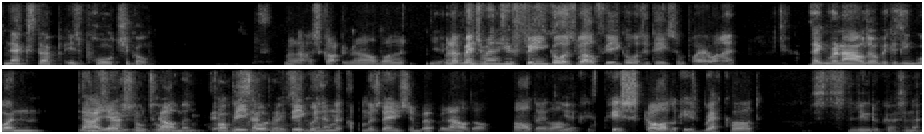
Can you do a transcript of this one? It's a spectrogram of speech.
next up is Portugal. Man, it's got to be Ronaldo, isn't it? Yeah, Yeah. Mention mention you Figo as well. Figo was a decent player, wasn't it? I think Ronaldo because he won the Nah, yeah, international no, tournament probably Figo, separates. Figo's innit? in the conversation, but Ronaldo all day long. Yeah. Look at his score. Look at his record. It's ludicrous, isn't it?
